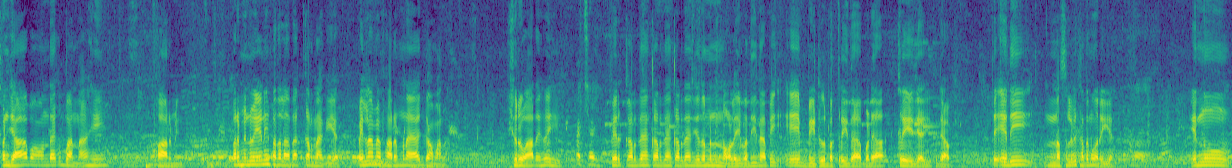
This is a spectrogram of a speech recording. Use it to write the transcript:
ਪੰਜਾਬ ਆਉਣ ਦਾ ਇੱਕ ਬਹਾਨਾ ਸੀ ਫਾਰਮਿੰਗ। ਪਰ ਮੈਨੂੰ ਇਹ ਨਹੀਂ ਪਤਾ ਲੱਗਦਾ ਕਰਨਾ ਕੀ ਆ। ਪਹਿਲਾਂ ਮੈਂ ਫਾਰਮ ਬਣਾਇਆ ਗਾਵਾਂ ਦਾ। ਸ਼ੁਰੂਆਤ ਇਹੋ ਹੀ ਅੱਛਾ ਜੀ। ਫਿਰ ਕਰਦਿਆਂ ਕਰਦਿਆਂ ਕਰਦਿਆਂ ਜਦੋਂ ਮੈਨੂੰ ਨੌਲੇਜ ਵਧੀ ਨਾ ਵੀ ਇਹ ਬੀਟਲ ਬੱਕਰੀ ਦਾ ਬੜਾ ਕਰੇਜ ਆ ਜੀ ਪੰਜਾਬ 'ਚ। ਤੇ ਇਹਦੀ ਨਸਲ ਵੀ ਖਤਮ ਹੋ ਰਹੀ ਆ। ਇਹਨੂੰ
